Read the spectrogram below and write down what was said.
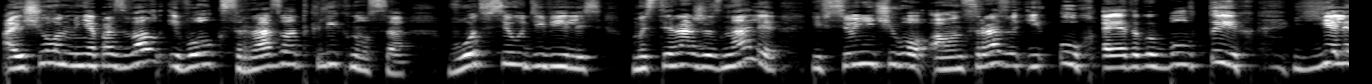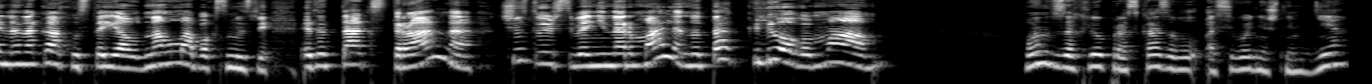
А еще он меня позвал, и волк сразу откликнулся. Вот все удивились. Мастера же знали, и все ничего. А он сразу и ух, а я такой бултых. Еле на ногах устоял, на лапах в смысле. Это так странно. Чувствуешь себя ненормально, но так клево, мам. Он взахлеб рассказывал о сегодняшнем дне,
